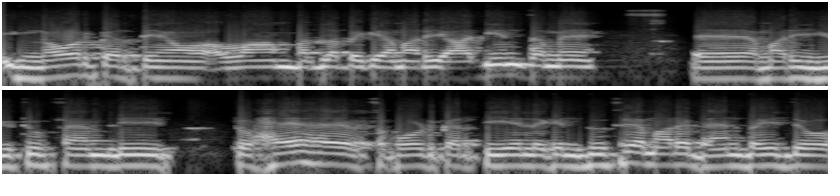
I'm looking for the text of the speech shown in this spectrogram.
اگنور کرتے ہوں، عوام مطلب ہے کہ ہماری آڈینس ہمیں ہماری یوٹیوب فیملی تو ہے ہے سپورٹ کرتی ہے، لیکن دوسرے ہمارے بہن بھائی جو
